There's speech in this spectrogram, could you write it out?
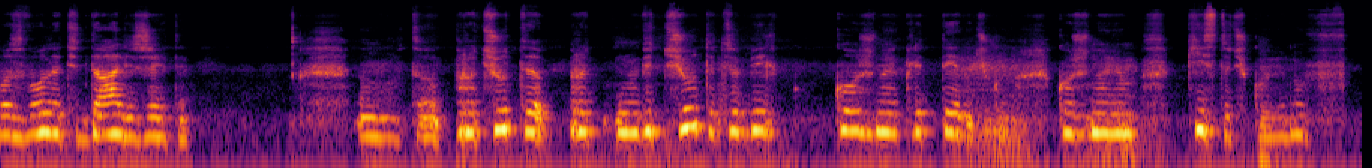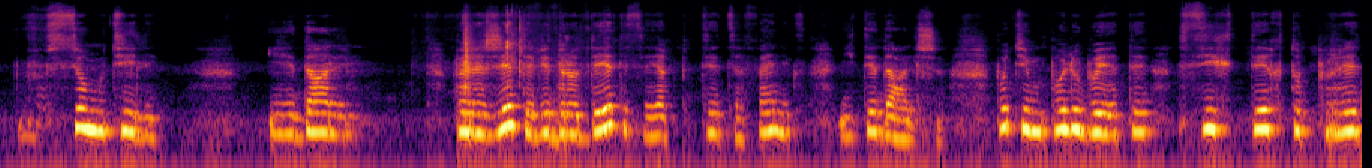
дозволить далі жити. От, прочути, про, відчути цю біль кожною клітиночкою, кожною кісточкою, ну, в, в всьому тілі. І далі пережити, відродитися, як птиця Фенікс, і йти далі. Потім полюбити всіх тих, хто при,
